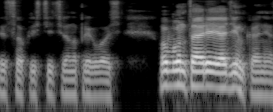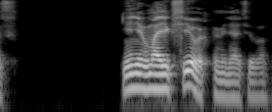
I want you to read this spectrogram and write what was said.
Лицо крестителя напряглось. У бунтарей один конец. И не в моих силах поменять его.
